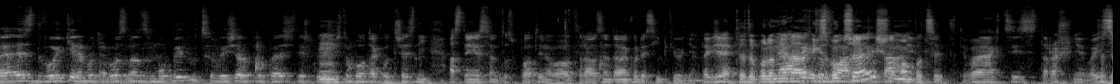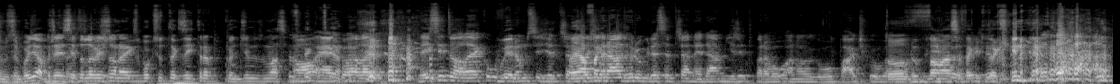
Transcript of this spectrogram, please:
PS2, nebo to bylo snad z mobilu, co vyšel pro PS4, Hmm. když to bylo tak otřesný. A stejně jsem to splatinoval, trávil jsem tam jako desítky hodin. Takže To to podle mě na Xboxu totálně. mám pocit. ty vole, já chci strašně To se musím podívat, protože jestli tohle vyšlo na Xboxu, tak zítra končím s Mass No, Effectem. jako, ale dej si to, ale jako uvědom si, že třeba No, já fakt- hrát hru, kde se třeba nedá mířit pravou analogovou páčkou a To v Mass Effectu taky ne.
